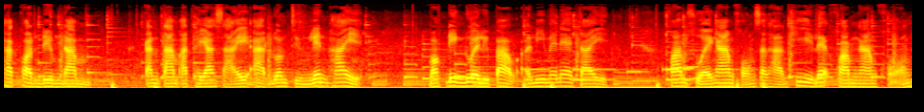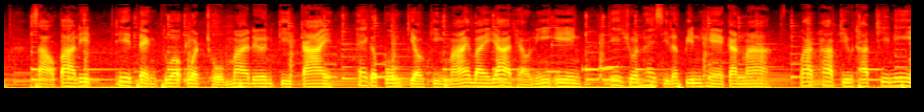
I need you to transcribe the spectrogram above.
พักผ่อนดื่มดำกันตามอัธยาศัยอาจรวมถึงเล่นไพ่บ็อกดิ้งด้วยหรือเปล่า อันนี้ไม่แน่ใจ ความสวยงามของสถานที่และความงามของสาวปารีสที่แต่งตัวอวดโฉมมาเดินกรีดกาย ให้กระโปรงเกี่ยวกิ่งไม้ใบหญ้าแถวนี้เอง ที่ชวนให้ศิลปินแห่กันมา วาดภาพทิวทัศน์ที่นี่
